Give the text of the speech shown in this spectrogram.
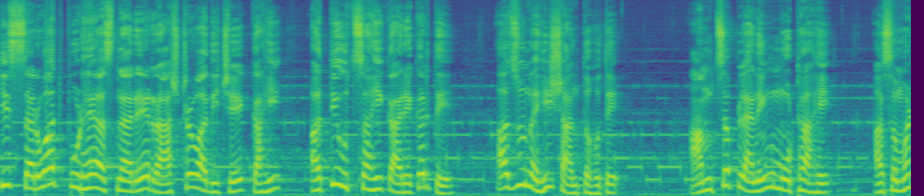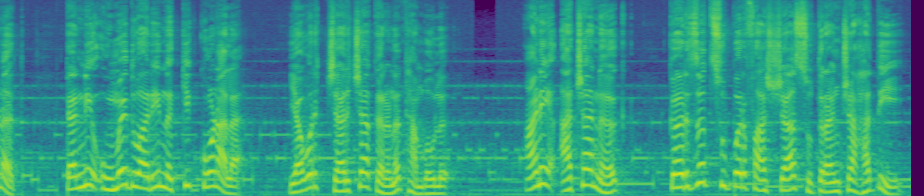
की सर्वात पुढे असणारे राष्ट्रवादीचे काही अतिउत्साही कार्यकर्ते अजूनही शांत होते. आमचं प्लॅनिंग मोठं आहे. असं म्हणत त्यांनी उमेदवारी नक्की कोणाला यावर चर्चा करणं थांबवलं. आणि अचानक कर्जत सुपरफास्टच्या सूत्रांच्या हाती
